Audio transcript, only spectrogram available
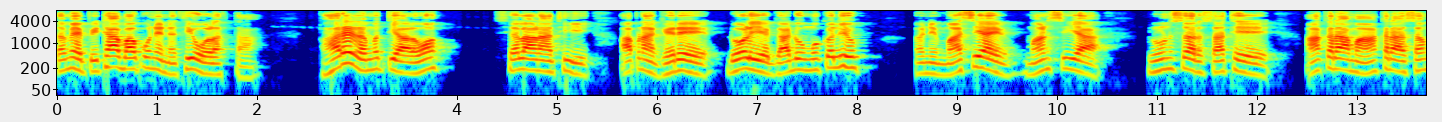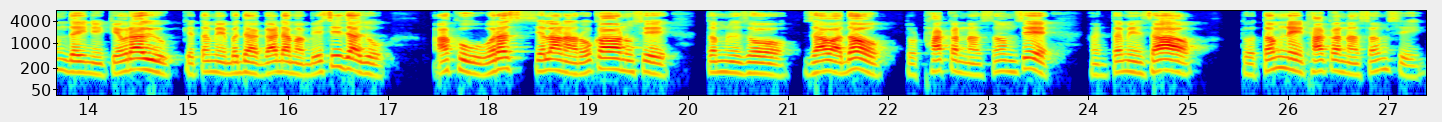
તમે પીઠા બાપુને નથી ઓળખતા. ભારે રમતિયાળો. સેલાણાથી આપણા ઘરે ડોળીએ ગાડું મોકલ્યું અને માસિયાએ માણસિયા લુણસર સાથે આંકરામાં આંકરા સમ દઈને કેવરાવ્યું કે તમે બધા ગાડામાં બેસી જાજો. આખું વરસ સેલાણા રોકાવાનું છે. તમને જો જાવા દઉં તો ઠાકરના સમ છે અને તમે જાઓ તો તમને ઠાકરના સમ છે.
